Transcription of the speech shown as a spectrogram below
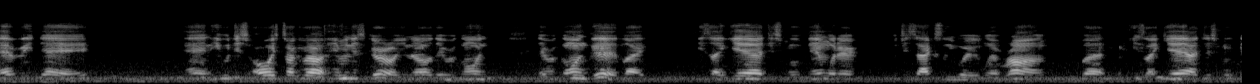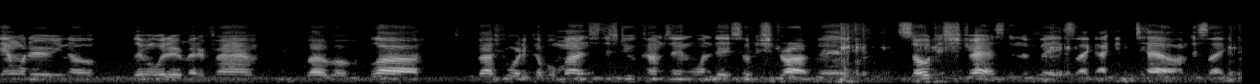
every day and he would just always talk about him and his girl. You know, they were going, they were going good. Like he's like, yeah, I just moved in with her, which is actually where it went wrong. But he's like, yeah, I just moved in with her. You know, living with her, met her fam, blah blah blah blah. Fast forward a couple months, this dude comes in one day so distraught, man, so distressed in the face. Like I can tell. I'm just like,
